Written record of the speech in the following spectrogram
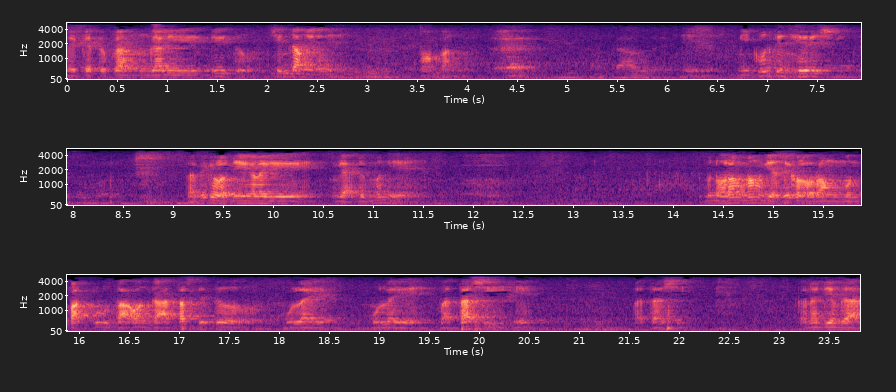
Mereka tukang gali itu, sindang ini. Makan. Iya. Ngikutin series gitu. Tapi kalau dia lagi nggak demen ya Men orang memang biasanya kalau orang umur 40 tahun ke atas itu mulai mulai batasi ya. Batasi. Karena dia nggak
